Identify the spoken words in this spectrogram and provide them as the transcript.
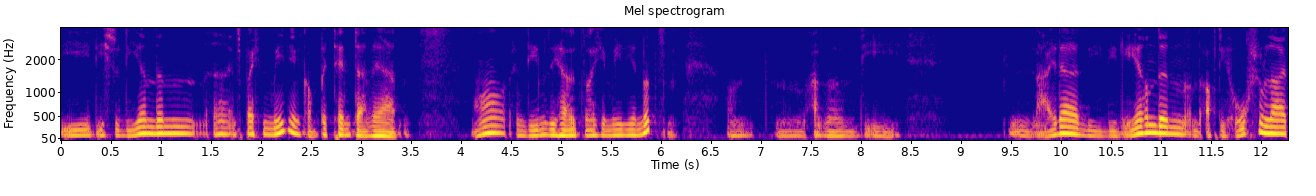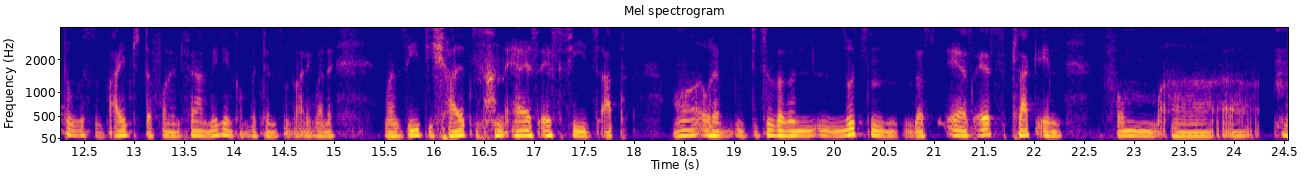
die, die Studierenden äh, entsprechend medienkompetenter werden, ja, indem sie halt solche Medien nutzen. Und äh, also die leider die, die Lehrenden und auch die Hochschulleitung ist weit davon entfernt, medienkompetent zu sein. Ich meine, man sieht, die schalten dann RSS-Feeds ab oder beziehungsweise nutzen das RSS-Plugin vom äh,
